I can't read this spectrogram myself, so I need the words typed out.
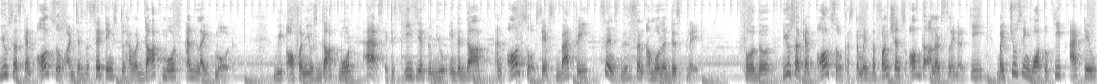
users can also adjust the settings to have a dark mode and light mode. We often use dark mode as it is easier to view in the dark and also saves battery since this is an AMOLED display. Further, user can also customize the functions of the alert slider key by choosing what to keep active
